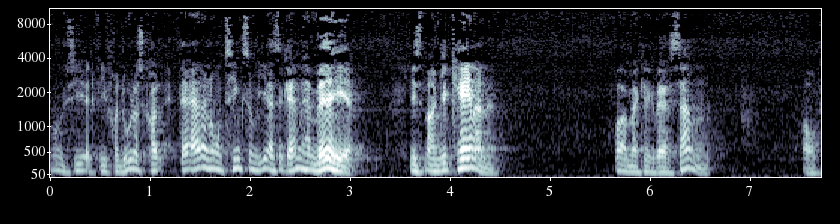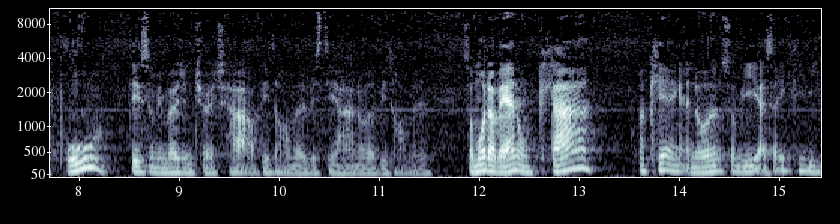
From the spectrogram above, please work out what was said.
må man sige, at vi fra Luthers hold, der er der nogle ting, som vi altså gerne vil have med her. Ligesom anglikanerne. For at man kan være sammen at bruge det, som Emerging Church har at bidrage med, hvis de har noget at bidrage med. Så må der være nogle klare markeringer af noget, som vi altså ikke lige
